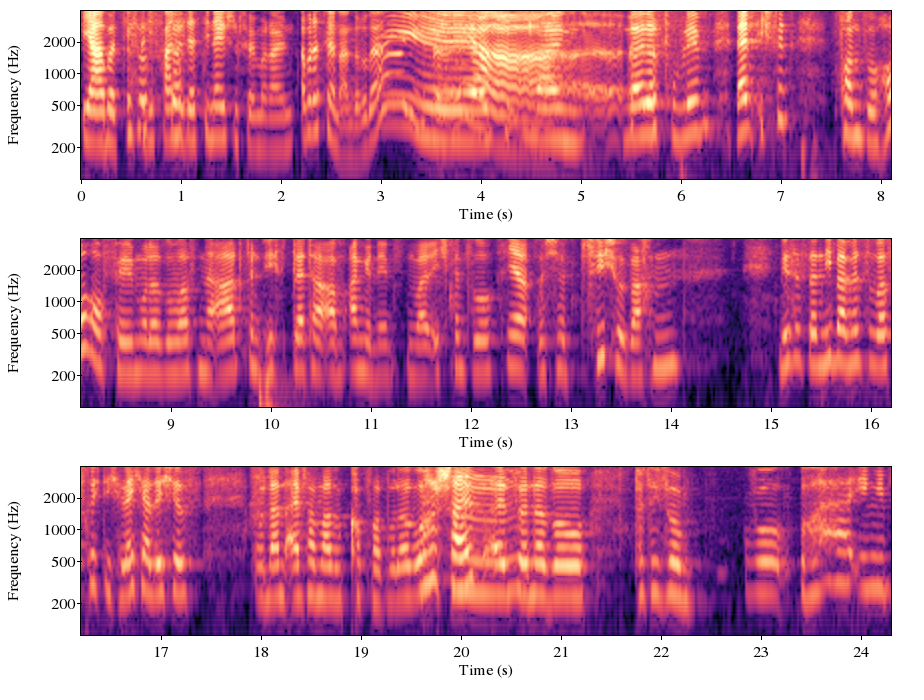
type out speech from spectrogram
Ja, aber ziehst du die Final Destination Filme rein. Aber das ist ja ein anderer, oder? Ja. Nein. Nein, das Problem. Nein, ich finde von so Horrorfilmen oder sowas in der Art, finde ich Splatter am angenehmsten, weil ich finde so ja. solche Psychosachen. Mir ist es dann lieber, wenn es so was richtig lächerliches und dann einfach mal so Kopf ab oder so Scheiß, mhm. als wenn da so plötzlich so so uh, irgendwie,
